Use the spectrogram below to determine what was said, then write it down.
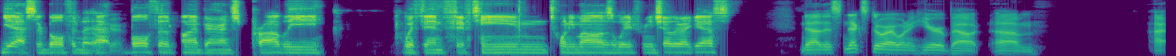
Yes, they're both in the Okay. at, both in the Pine Barrens, probably within 15, 20 miles away from each other, I guess. Now, this next story I want to hear about. Um, I,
